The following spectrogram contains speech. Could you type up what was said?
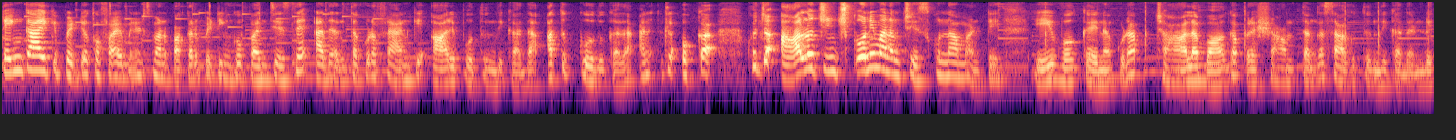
టెంకాయకి పెట్టి ఒక ఫైవ్ మినిట్స్ మనం పక్కన పెట్టి ఇంకో పని చేస్తే అదంతా కూడా ఫ్యాన్కి ఆరిపోతుంది కదా అతుక్కోదు కదా అని ఇట్లా ఒక కొంచెం ఆలోచించుకొని మనం చేసుకున్నామంటే ఏ వర్క్ అయినా కూడా చాలా బాగా ప్రశాంతంగా సాగుతుంది కదండి.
